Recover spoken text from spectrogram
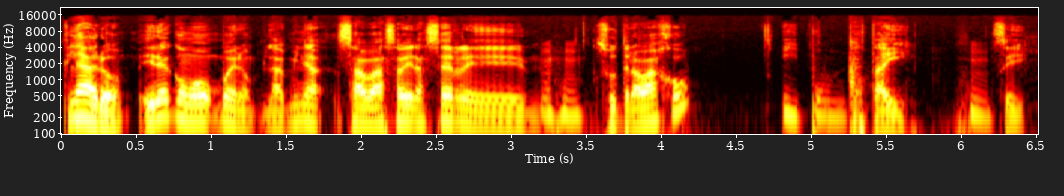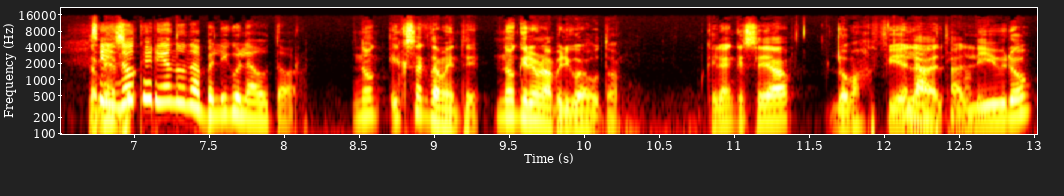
Claro, era como, bueno, la mina va a saber hacer eh, su trabajo Y punto. hasta ahí. Ujú. Sí. Sí, También no querían una película de autor. No, exactamente. No querían una película de autor. Querían que sea lo más fiel al, al libro.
